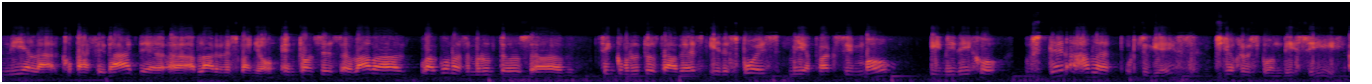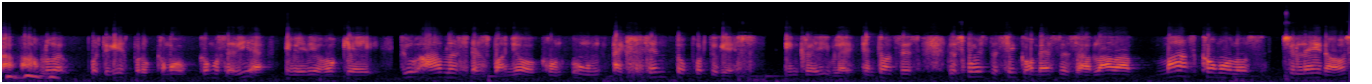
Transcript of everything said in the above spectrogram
tenía la capacidad de uh, hablar en español. Entonces hablaba algunos minutos, uh, cinco minutos tal vez, y después me aproximó y me dijo, ¿usted habla portugués? Yo respondí, sí, hablo portugués, pero ¿cómo, cómo sería? Y me dijo que tú hablas español con un acento portugués. Increíble. Entonces, después de cinco meses hablaba más como los chilenos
